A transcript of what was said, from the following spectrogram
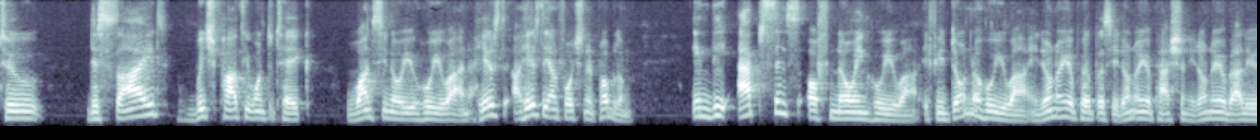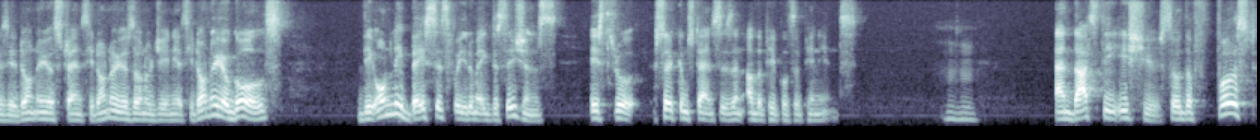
to decide which path you want to take once you know you who you are. And here's the, here's the unfortunate problem. In the absence of knowing who you are, if you don't know who you are, you don't know your purpose, you don't know your passion, you don't know your values, you don't know your strengths, you don't know your zone of genius, you don't know your goals, the only basis for you to make decisions is through circumstances and other people's opinions. Mm-hmm. And that's the issue. So the first,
